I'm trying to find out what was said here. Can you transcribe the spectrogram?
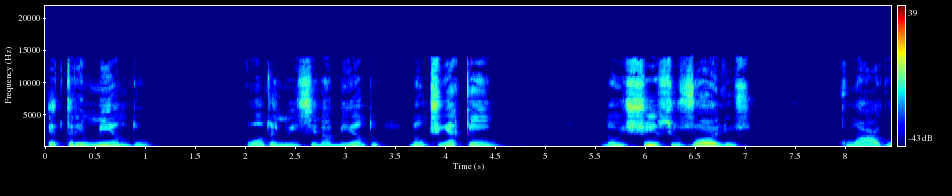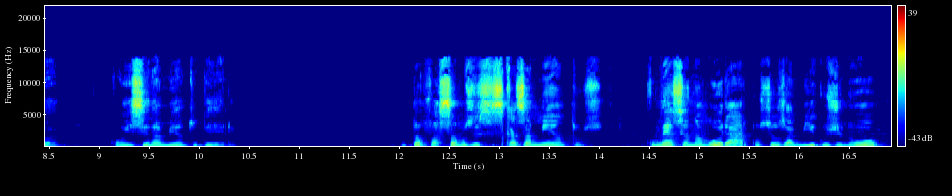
É tremendo. Ontem no ensinamento não tinha quem não enchesse os olhos com água, com o ensinamento dele. Então façamos esses casamentos. Comece a namorar com seus amigos de novo,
